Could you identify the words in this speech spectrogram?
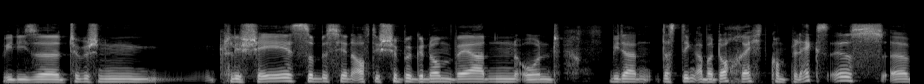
wie diese typischen Klischees so ein bisschen auf die Schippe genommen werden und wie dann das Ding aber doch recht komplex ist, äh,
